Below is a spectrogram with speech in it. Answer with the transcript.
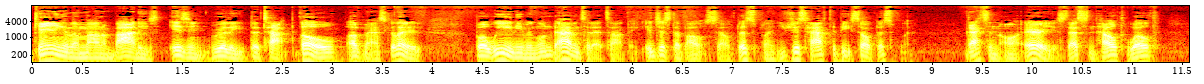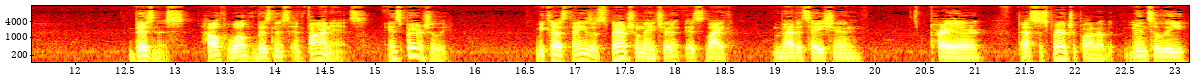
gaining an amount of bodies isn't really the top goal of masculinity. But we ain't even to dive into that topic. It's just about self discipline. You just have to be self disciplined. That's in all areas. That's in health, wealth, business, health, wealth, business, and finance, and spiritually. Because things of spiritual nature, it's like meditation, prayer. That's the spiritual part of it. Mentally,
